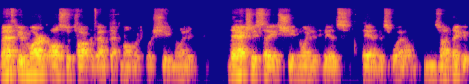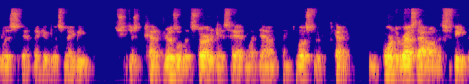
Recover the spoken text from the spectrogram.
Matthew and Mark also talk about that moment where she anointed. They actually say she anointed his head as well. So I think it was, I think it was maybe she just kind of drizzled it, started in his head, and went down, and most of it kind of poured the rest out on his feet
